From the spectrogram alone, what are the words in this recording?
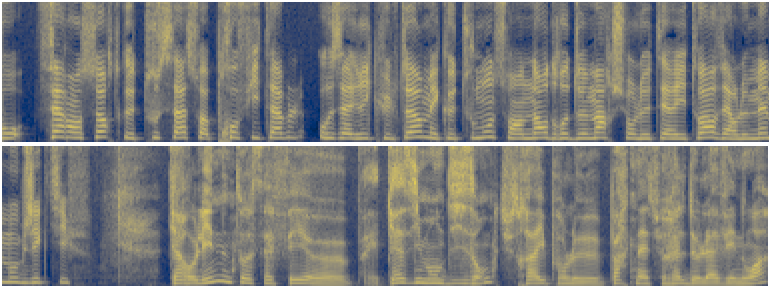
pour faire en sorte que tout ça soit profitable aux agriculteurs, mais que tout le monde soit en ordre de marche sur le territoire vers le même objectif. Caroline, toi, ça fait euh, bah, quasiment dix ans que tu travailles pour le parc naturel de l'Avenois.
